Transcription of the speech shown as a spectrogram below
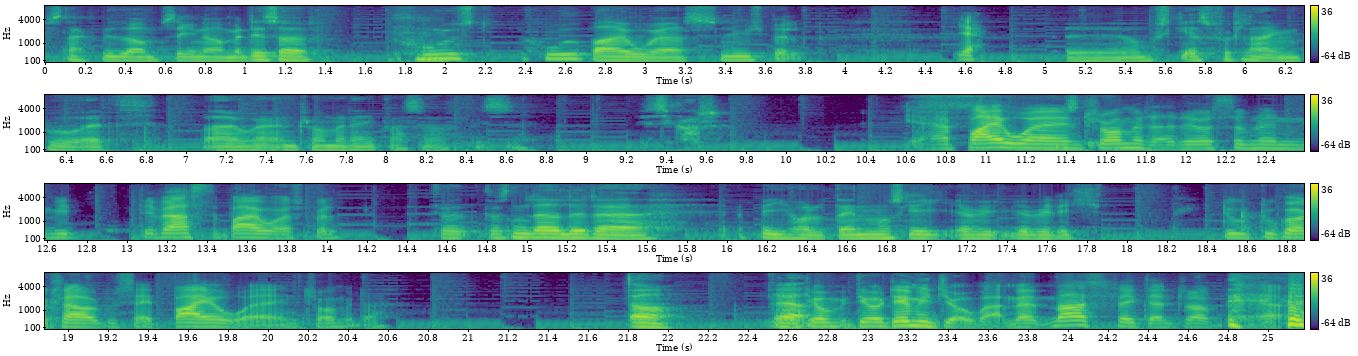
snakke videre om senere, men det er så hoved, hoved BioWares nye spil. Ja. Øh, og måske også forklaringen på, at BioWare Andromeda ikke var så pisse, pisse godt. Ja, Bioware Andromeda, det var simpelthen mit, det værste Bioware-spil. Det var, det var sådan lavet lidt af B-holdet derinde måske, jeg ved, jeg ved ikke. Du, du er godt klar over, at du sagde Bioware Andromeda. Åh, oh, Ja. ja. Det, var, det var det, min joke var. Men Mass Effect Andromeda, ja.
